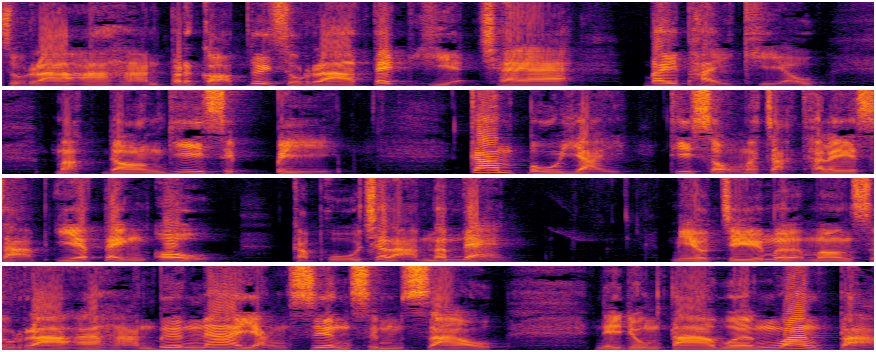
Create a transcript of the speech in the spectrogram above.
สุราอาหารประกอบด้วยสุราเต็กเหี่ยแชร์ ใบไผ่เขียว หมักดอง 20 ปี ก้ามปูใหญ่ที่ส่งมาจากทะเลสาบเอียเต็งโอ กับหูฉลามน้ำแดง เมียวจื้อเหม่อมองสุราอาหารเบื้องหน้าอย่างเสื่องซึมเศร้า ในดวงตาเวิงว่างเปล่า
